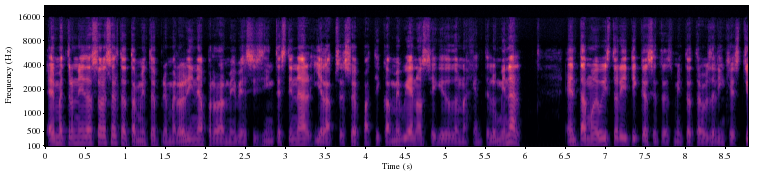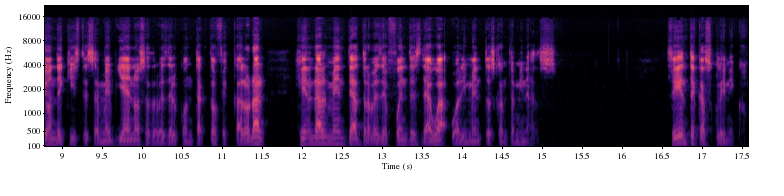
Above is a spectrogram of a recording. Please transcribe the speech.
El metronidazol es el tratamiento de primera línea para la amibiasis intestinal y el absceso hepático amebiano seguido de un agente luminal. Entamoeba histolítica se transmite a través de la ingestión de quistes amebianos a través del contacto fecal oral, generalmente a través de fuentes de agua o alimentos contaminados. Siguiente caso clínico.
